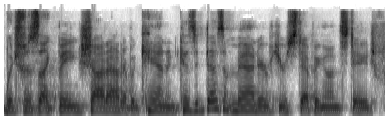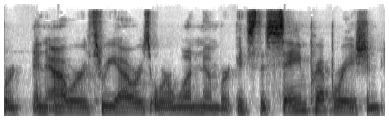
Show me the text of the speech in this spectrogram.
which was like being shot out of a cannon because it doesn't matter if you're stepping on stage for an hour, three hours, or one number. It's the same preparation,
